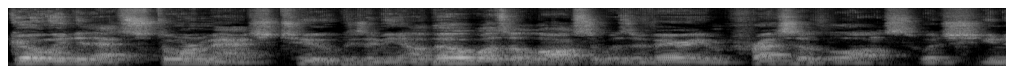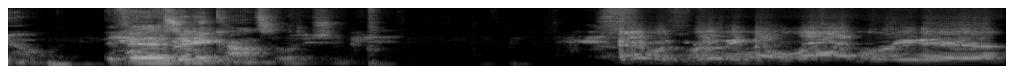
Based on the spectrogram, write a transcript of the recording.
go into that Storm match too? Because I mean, although it was a loss, it was a very impressive loss. Which you know, if there's any consolation, There was really no rivalry there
